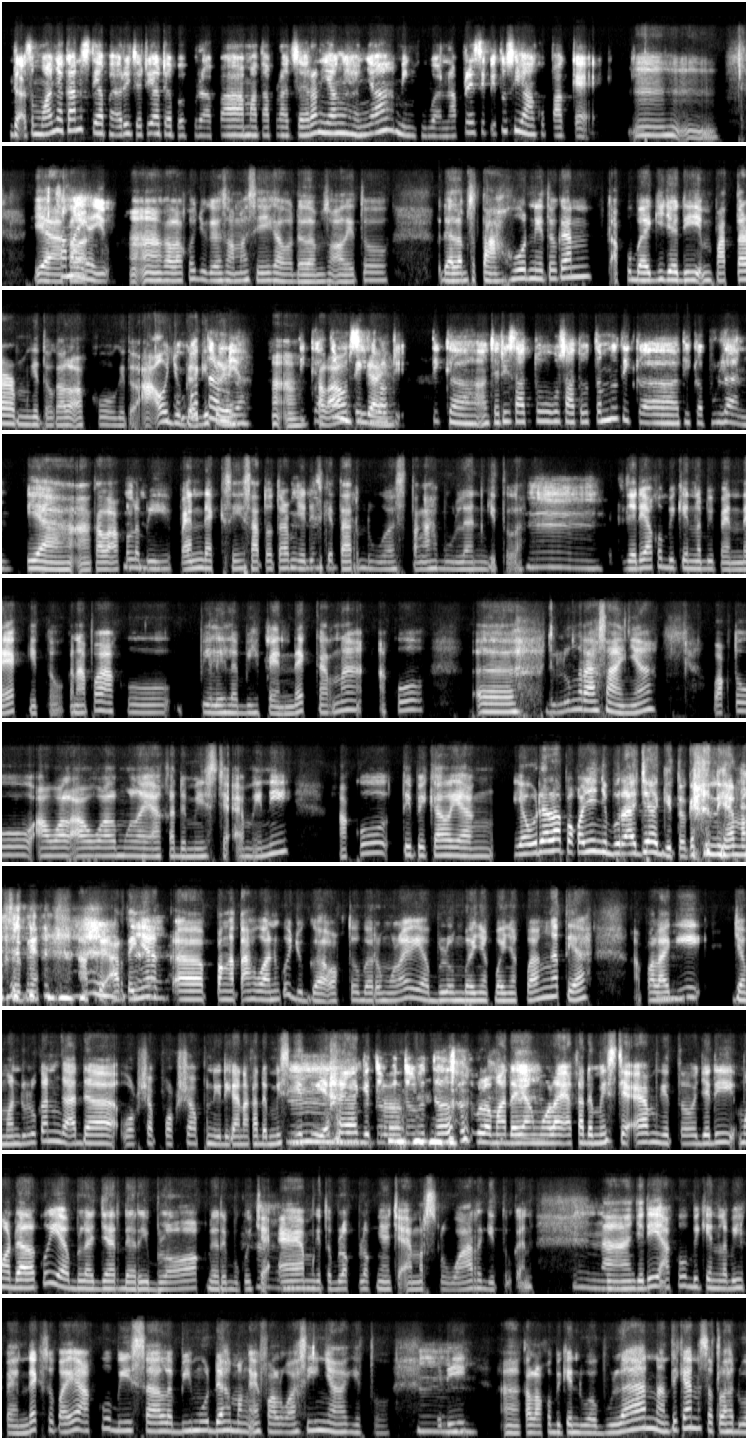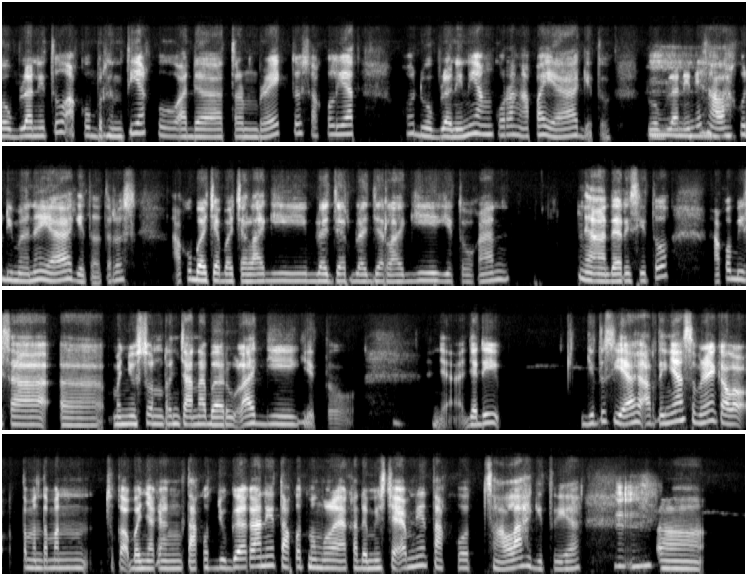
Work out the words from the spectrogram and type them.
tidak semuanya kan setiap hari jadi ada beberapa mata pelajaran yang hanya mingguan. Nah, prinsip itu sih yang aku pakai. Mm -hmm. Ya, sama kalau, ya yuk. Uh, uh, kalau aku juga sama sih kalau dalam soal itu dalam setahun itu kan aku bagi jadi empat term gitu kalau aku gitu. AO juga empat gitu term ya. ya? Uh, uh. Tiga kalau AO tiga kalau ya. Di, tiga jadi satu satu term itu tiga tiga bulan. Iya, uh, kalau aku hmm. lebih pendek sih satu term hmm. jadi sekitar dua setengah bulan gitulah. Hmm. Jadi aku bikin lebih pendek gitu. Kenapa aku pilih lebih pendek? Karena aku uh, dulu ngerasanya waktu awal-awal mulai akademis CM ini aku tipikal yang ya udahlah pokoknya nyebur aja gitu kan ya maksudnya. Artinya eh, pengetahuanku juga waktu baru mulai ya belum banyak-banyak banget ya. Apalagi zaman dulu kan nggak ada workshop-workshop pendidikan akademis gitu ya Hmm, gitu. betul betul betul. Terus belum ada yang mulai akademis CM gitu. Jadi modalku ya belajar dari blog, dari buku CM gitu, blog-blognya CMers luar gitu kan. Hmm. Nah, jadi aku bikin lebih pendek supaya aku bisa lebih mudah mengevaluasinya gitu. Jadi Hmm. uh, kalau aku bikin dua bulan, nanti kan setelah dua bulan itu aku berhenti, aku ada term break, terus aku lihat, oh dua bulan ini yang kurang apa ya gitu. Dua bulan ini Hmm. salahku di mana ya gitu. Terus aku baca-baca lagi, belajar-belajar lagi gitu kan. Nah, dari situ aku bisa uh, menyusun rencana baru lagi gitu. Ya, jadi gitu sih ya. Artinya sebenarnya kalau teman-teman suka banyak yang takut juga kan nih, takut memulai akademis CM nih takut salah gitu ya. Mm-mm. Eh,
